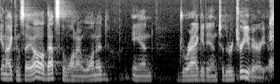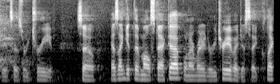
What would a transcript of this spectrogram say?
and I can say, oh, that's the one I wanted, and drag it into the retrieve area. It says retrieve. So as I get them all stacked up, when I'm ready to retrieve, I just say click,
